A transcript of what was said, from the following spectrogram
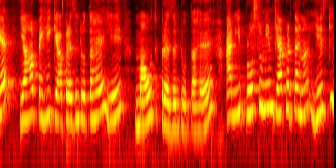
है? यहाँ पे ही क्या प्रेजेंट होता है? ये माउथ प्रेजेंट होता है। एंड ये प्रोस्टोमियम क्या करता है ना? ये इसकी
